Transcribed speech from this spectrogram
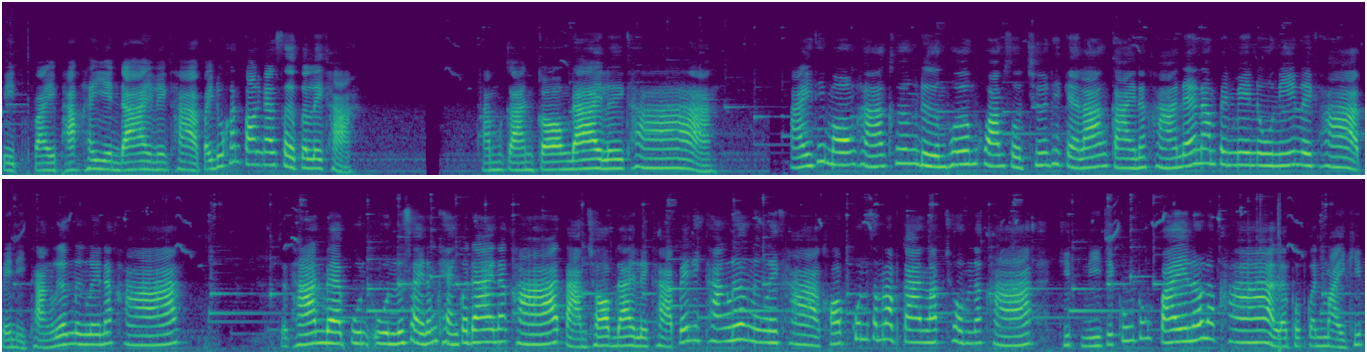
ปิดไฟพักให้เย็นได้เลยค่ะ ไปดูขั้นตอนการเสิร์ฟกันเลยค่ะทำการกรองได้เลยค่ะ ใครที่มองหาเครื่องดื่มเพิ่มความสดชื่นให้แก่ร่างกายนะคะ แนะนำเป็นเมนูนี้เลยค่ะ เป็นอีกทางเลือกหนึ่งเลยนะคะ จะทานแบบอุ่นๆ หรือใส่น้ำแข็งก็ได้นะคะ ตามชอบได้เลยค่ะ เป็นอีกทางเลือกหนึ่งเลยค่ะ ขอบคุณสำหรับการรับชมนะคะ คลิปนี้เจ๊กุ้งต้องไปแล้วล่ะค่ะ แล้วพบกันใหม่คลิป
